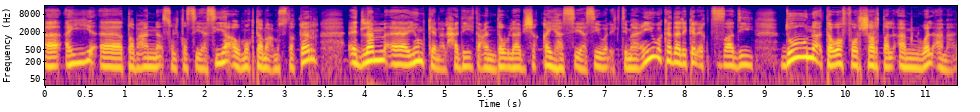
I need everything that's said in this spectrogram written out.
آه، أي آه، طبعا سلطة سياسية أو مجتمع مستقر إذ لم آه، يمكن الحديث عن دولة بشقيها السياسي والاجتماعي وكذلك الاقتصادي دون توفر شرط الأمن والأمان.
